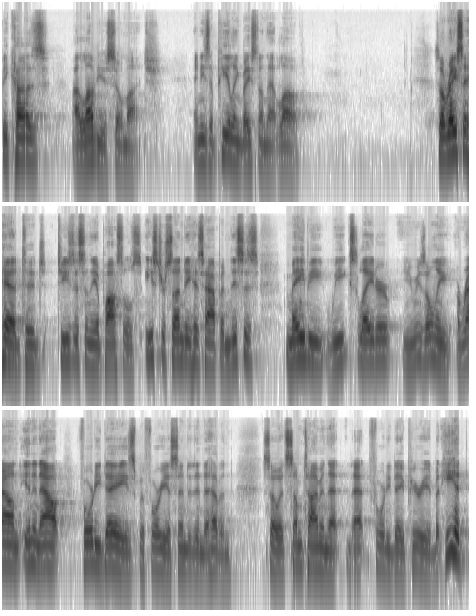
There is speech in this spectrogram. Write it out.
because I love you so much. And he's appealing based on that love. So, race ahead to Jesus and the apostles. Easter Sunday has happened. This is maybe weeks later. He was only around in and out 40 days before he ascended into heaven. So it's sometime in that, that 40 day period. But he had,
